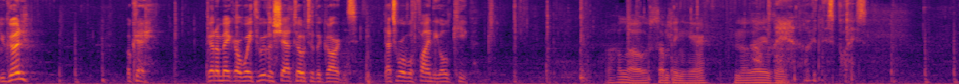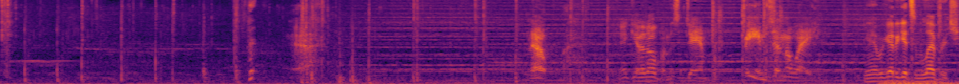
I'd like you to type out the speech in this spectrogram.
You good? Okay. Gotta make our way through the chateau to the gardens. That's where we'll find the old keep. Well, hello, something here. No, there there isn't. look at this place. We gotta get some leverage.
